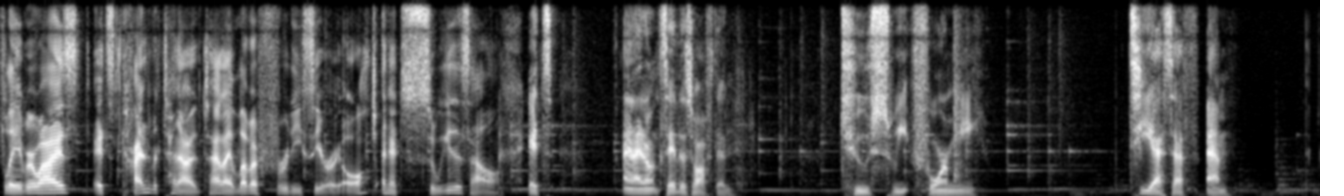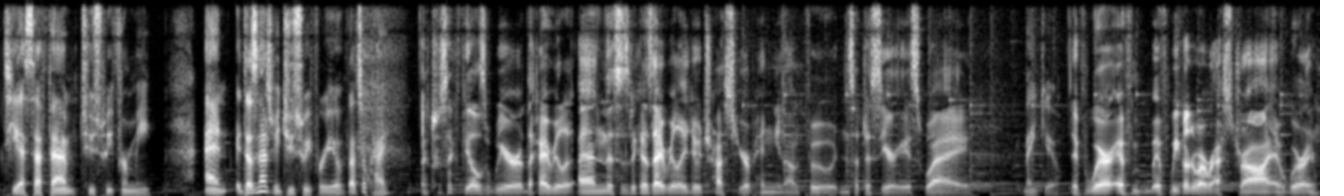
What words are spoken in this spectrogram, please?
Flavor wise, it's kind of a 10 out of 10. I love a fruity cereal, and it's sweet as hell. It's, and I don't say this often. Too sweet for me. TSFM. TSFM, too sweet for me. And it doesn't have to be too sweet for you. That's okay. It just like feels weird. Like I really, and this is because I really do trust your opinion on food in such a serious way. Thank you. If we're if if we go to a restaurant, if we're in,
